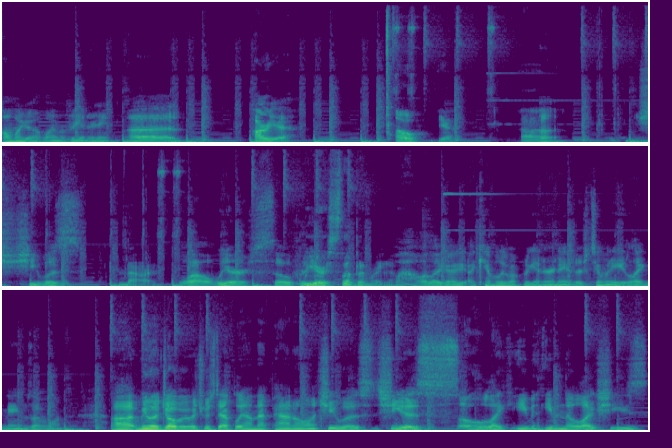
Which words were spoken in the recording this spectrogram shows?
oh my god why am i forgetting her name uh Arya. Oh yeah. Um, Uh, she was wow we are so we are slipping right now. Wow, like I, I can't believe I'm forgetting her name. There's too many like names I want. Uh, Mila Jovovich was definitely on that panel, and she was she is so like even even though like she's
